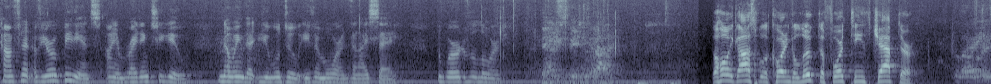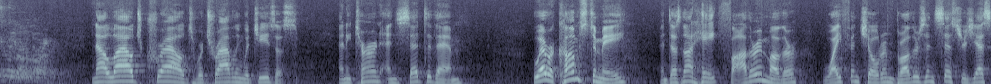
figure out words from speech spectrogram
Confident of your obedience, I am writing to you, knowing that you will do even more than I say. The word of the Lord. Thanks be to God. The Holy Gospel according to Luke, the 14th chapter. Now large crowds were traveling with Jesus, and he turned and said to them, Whoever comes to me and does not hate father and mother, wife and children, brothers and sisters, yes,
